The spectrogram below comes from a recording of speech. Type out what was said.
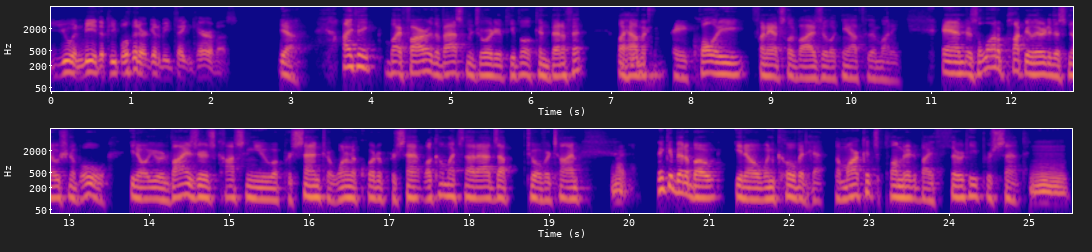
you and me, the people that are going to be taking care of us. Yeah, I think by far the vast majority of people can benefit by mm-hmm. having a quality financial advisor looking after their money. And there's a lot of popularity this notion of, oh, you know, your advisor is costing you a percent or one and a quarter percent. Look how much that adds up to over time. Right. Think a bit about, you know, when COVID hit, the markets plummeted by 30%. Mm.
